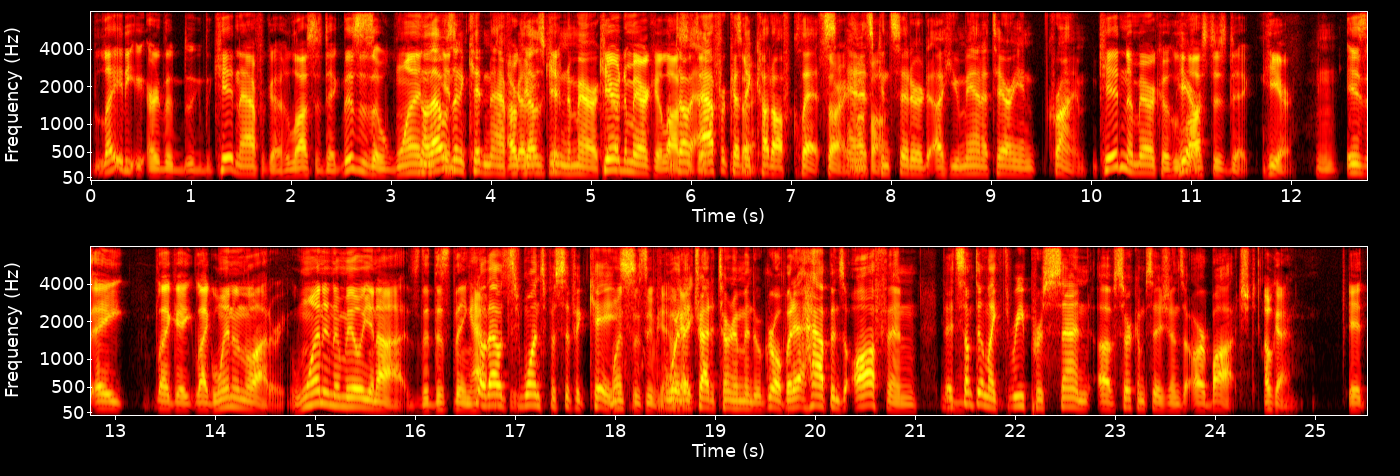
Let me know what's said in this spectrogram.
lady or the, the, the kid in Africa who lost his dick. This is a one. no, that in- wasn't a kid in Africa. Okay, that was a kid, in America. Kid in America lost his dick. Africa, Sorry. they cut off clits, Sorry, and it's fault. considered a humanitarian crime. Kid in America who Here. Lost his dick here mm-hmm. is a like a like winning the lottery. One in a million odds that this thing happens. that that's one specific case. One specific- where okay. they try to turn him into a girl, but it happens often. It's mm. something like three percent of circumcisions are botched. okay. It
